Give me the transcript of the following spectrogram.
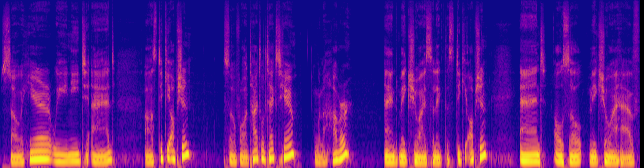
So here we need to add our sticky option. So for our title text here, I'm going to hover and make sure I select the sticky option and also make sure I have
